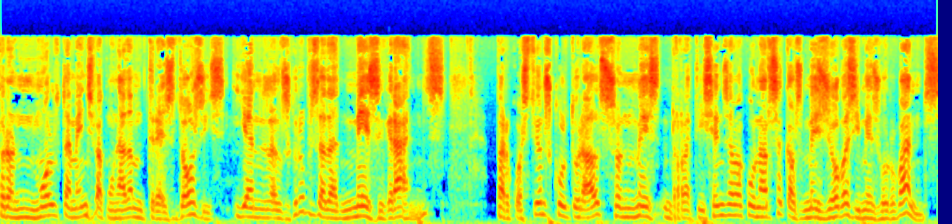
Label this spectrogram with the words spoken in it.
però molta menys vacunada amb tres dosis. I en els grups d'edat més grans, per qüestions culturals, són més reticents a vacunar-se que els més joves i més urbans.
